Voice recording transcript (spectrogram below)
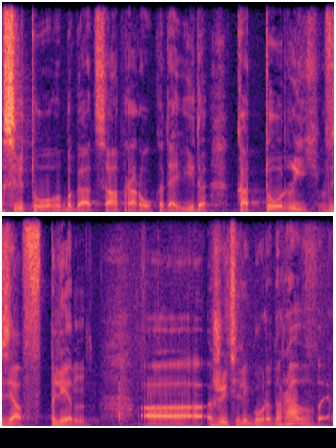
святого богатца, пророка Давида, который, взяв в плен э, жителей города Равве,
